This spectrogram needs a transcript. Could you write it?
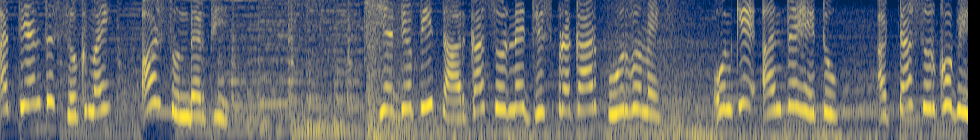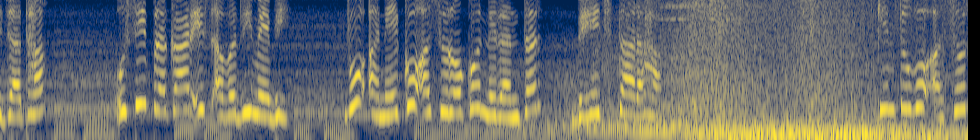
अत्यंत सुखमय और सुंदर थी। यद्यपि तारकासुर ने जिस प्रकार पूर्व में उनके अंत हेतु अट्टासुर को भेजा था, उसी प्रकार इस अवधि में भी वो अनेकों असुरों को निरंतर भेजता रहा। किंतु वो असुर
